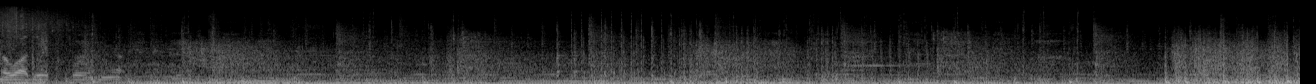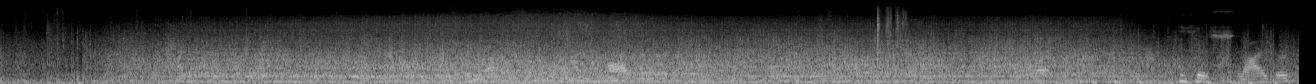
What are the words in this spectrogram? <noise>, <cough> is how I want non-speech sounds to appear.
no idea where I'm at. sniper.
